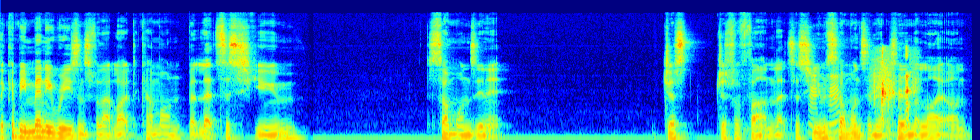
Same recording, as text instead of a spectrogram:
There could be many reasons for that light to come on, but let's assume someone's in it. Just just for fun, let's assume mm-hmm. someone's in it to turn the light on.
